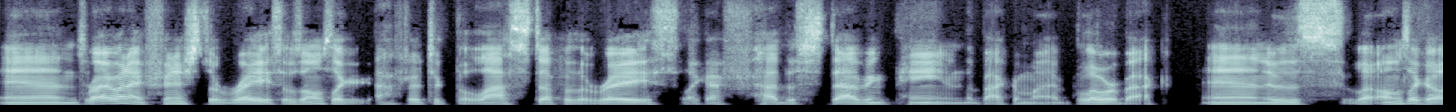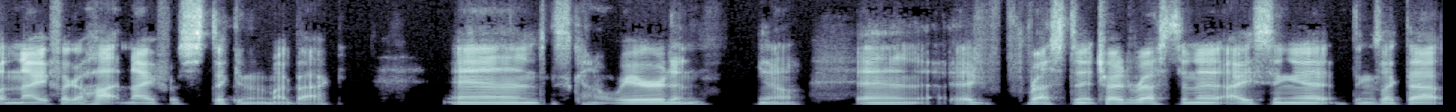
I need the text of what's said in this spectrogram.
And right when I finished the race, it was almost like after I took the last step of the race, like I had the stabbing pain in the back of my lower back. And it was almost like a knife, like a hot knife was sticking in my back. And it's kind of weird. And, you know, and I rested it, tried resting it, icing it, things like that.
